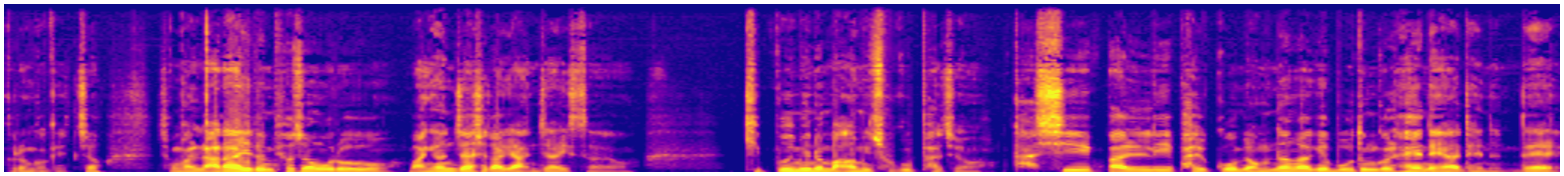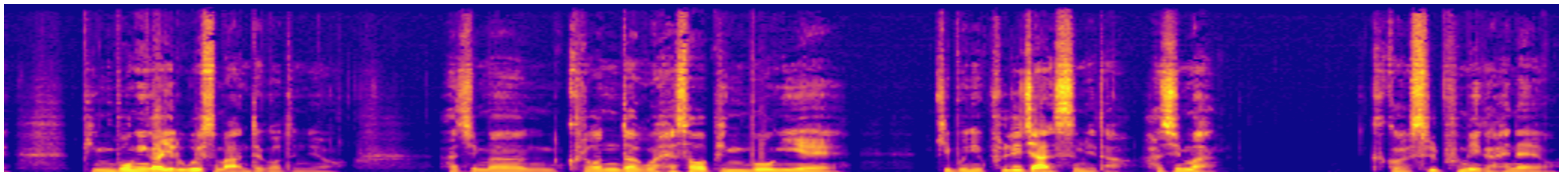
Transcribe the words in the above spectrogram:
그런 거겠죠. 정말 나라 잃은 표정으로 망연자실하게 앉아 있어요. 기쁨이는 마음이 조급하죠. 다시 빨리 밝고 명랑하게 모든 걸 해내야 되는데 빙봉이가 이러고 있으면 안 되거든요. 하지만 그런다고 해서 빙봉이의 기분이 풀리지 않습니다. 하지만 그걸 슬픔이가 해내요.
